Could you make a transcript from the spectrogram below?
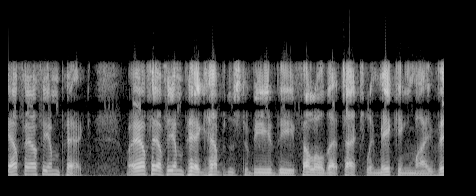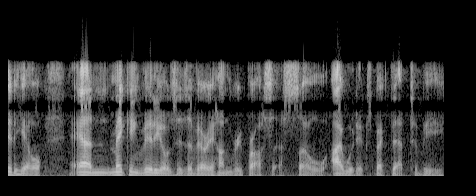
FFmpeg. FFmpeg happens to be the fellow that's actually making my video, and making videos is a very hungry process, so I would expect that to be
